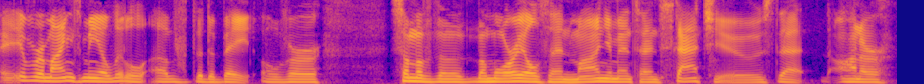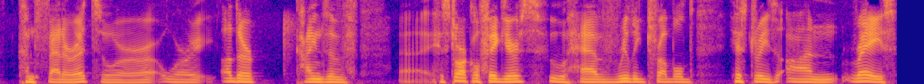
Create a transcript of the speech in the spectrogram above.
It reminds me a little of the debate over some of the memorials and monuments and statues that honor Confederates or or other kinds of uh, historical figures who have really troubled histories on race.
